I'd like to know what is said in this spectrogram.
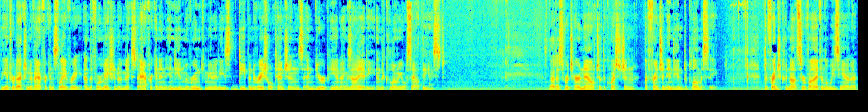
the introduction of African slavery and the formation of mixed African and Indian maroon communities deepened racial tensions and European anxiety in the colonial Southeast. Let us return now to the question of French and Indian diplomacy. The French could not survive in Louisiana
